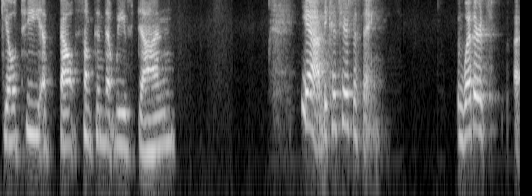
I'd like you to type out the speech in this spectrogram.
guilty about something that we've done. Yeah, because here's the thing whether it's a,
